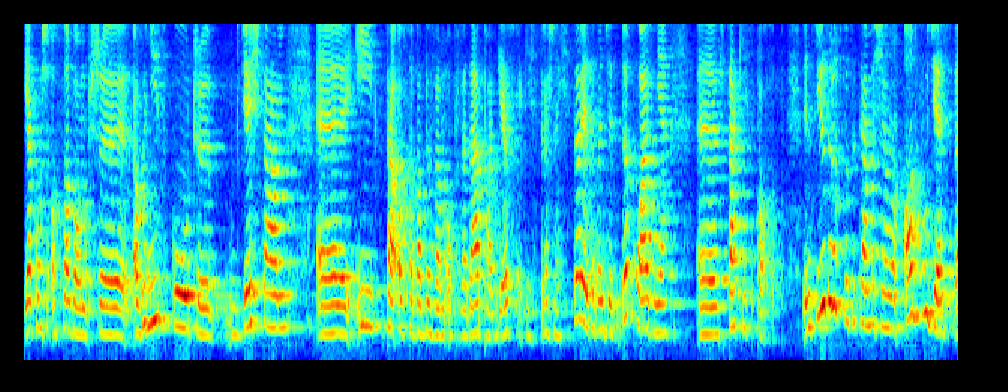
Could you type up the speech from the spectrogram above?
jakąś osobą przy ognisku czy gdzieś tam e, i ta osoba by Wam opowiadała po angielsku jakieś straszne historie, to będzie dokładnie e, w taki sposób. Więc jutro spotykamy się o 20.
